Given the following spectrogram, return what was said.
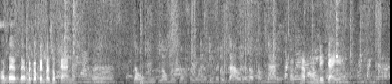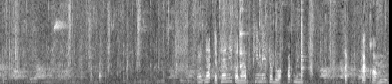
อ๋อแต่แต่มันก็เป็นประสบการณ์เนาะอ่า เราเราไม่ต้องเขาเรียกว่าไม่ต้องกล่าวแต่เราทำได้เอาครับทำด้วยใจครับ เอานัดเดี๋ยวแค่นี้ก่อนนะ พี่ไม่สะดวกแป๊บนึงตักตักของอยู่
